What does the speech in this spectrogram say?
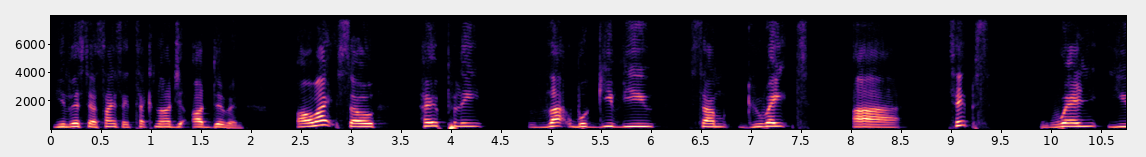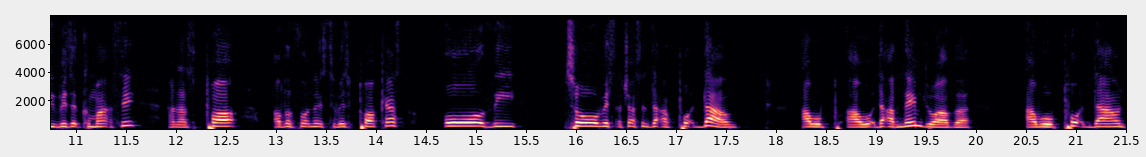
University of Science and Technology are doing. All right, so hopefully that will give you some great uh, tips when you visit Kumasi. And as part of the footnotes to this podcast, all the tourist attractions that I've put down, I will, I will that I've named rather, I will put down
